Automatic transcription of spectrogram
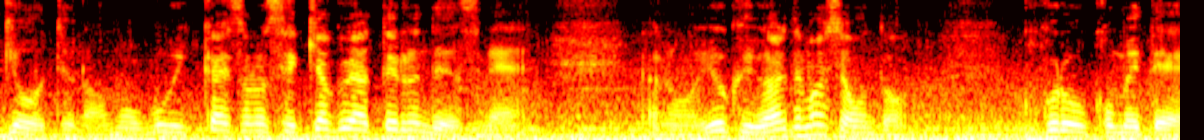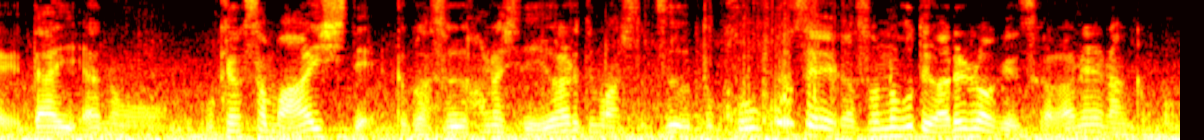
業っていうのはもう僕一回その接客をやってるんでですねあのよく言われてました本当。心を込めて大あのお客様愛してとかそういう話で言われてました。ずっと高校生がそんなこと言われるわけですからね。なんかもう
